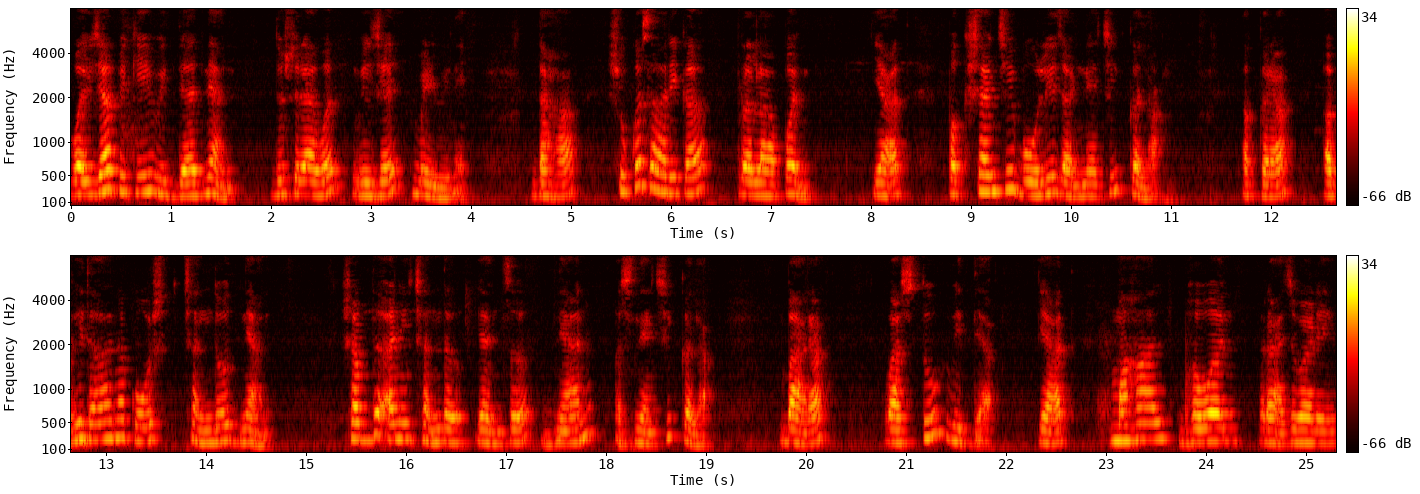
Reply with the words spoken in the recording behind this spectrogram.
वैजापिकी विद्याज्ञान दुसऱ्यावर विजय मिळविणे. दहा शुकसारिका प्रलापन. यात पक्ष्यांची बोली जाणण्याची कला. अकरा अभिधानकोश छंदोज्ञान. शब्द आणि छंद यांचं ज्ञान असण्याची कला. बारा वास्तुविद्या. यात महाल भवन राजवाडे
